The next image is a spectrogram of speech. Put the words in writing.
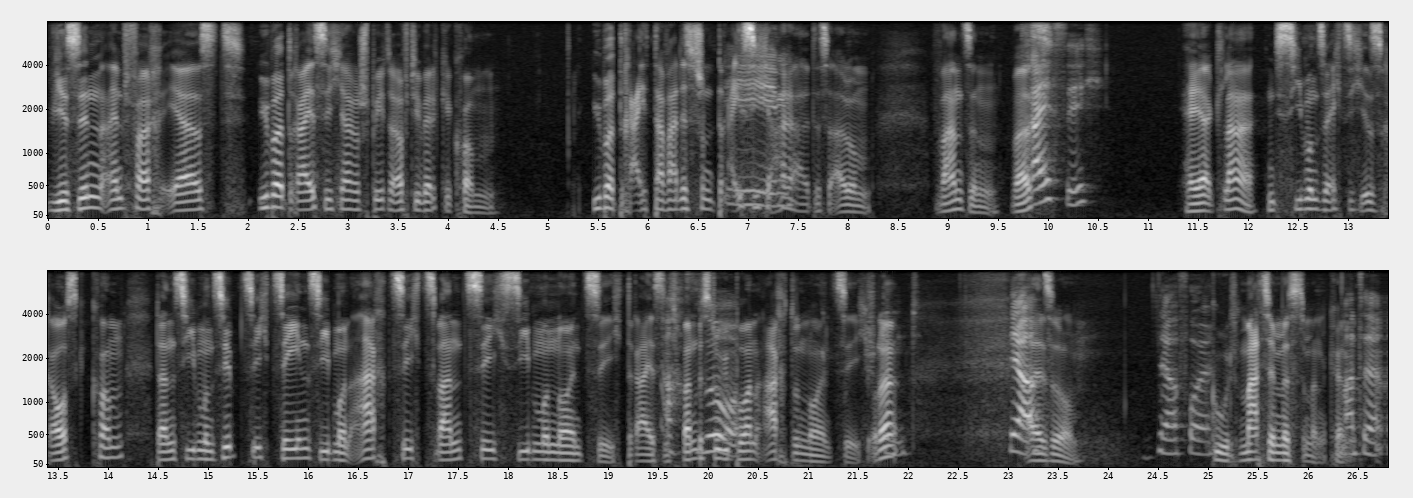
wir sind einfach erst über 30 Jahre später auf die Welt gekommen. Über drei, da war das schon 30 Eben. Jahre alt, das Album. Wahnsinn. Was? 30? Ja, ja, klar. 67 ist rausgekommen, dann 77, 10, 87, 20, 97, 30. Ach Wann bist so. du geboren? 98, oder? Stimmt. Ja, Also, ja, voll. gut, Mathe müsste man können. Mathe.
